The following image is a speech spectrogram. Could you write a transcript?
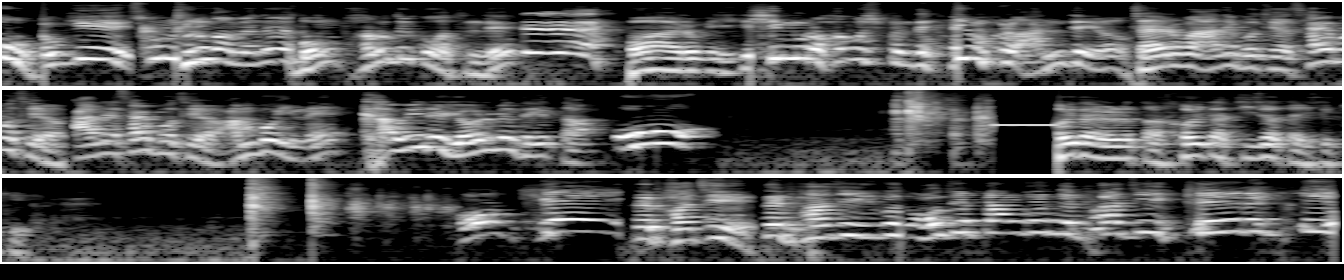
오! 여기에 손 들어가면은 멍 바로 들 것 같은데? 와 여러분 이게 힘으로 하고 싶은데 힘으로 안 돼요. 자 여러분 안에 보세요. 살 보세요. 안에 살 보세요. 안 보이네? 가위를 열면 되겠다. 오! 거의 다 열렸다. 거의 다 뒤졌다 이 새끼. 오케이! 내 바지. 내 바지. 이거 어제 빤 건데 바지. 개래끼!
